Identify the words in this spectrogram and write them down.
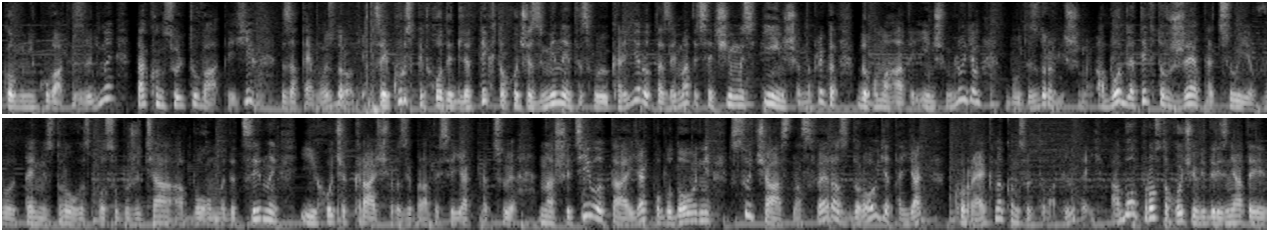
комунікувати з людьми та консультувати їх за темою здоров'я. Цей курс підходить для тих, хто хоче змінити свою кар'єру та займатися чимось іншим, наприклад, допомагати іншим людям бути здоровішими, або для тих, хто вже працює в темі здорового способу життя або медицини і хоче краще розібратися, як працює наше тіло та як побудовані сучасна сфера здоров'я та як коректно консультувати людей, або просто хоче відрізняти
